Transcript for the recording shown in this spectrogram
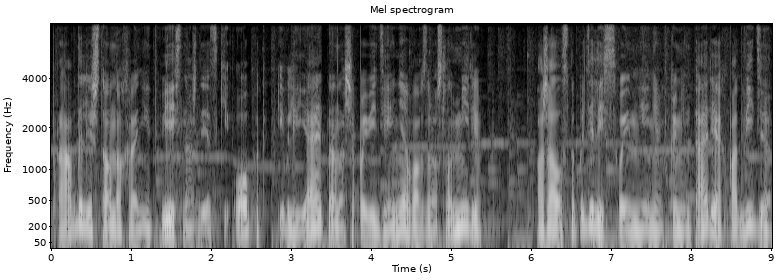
правда ли, что оно хранит весь наш детский опыт и влияет на наше поведение во взрослом мире? Пожалуйста, поделись своим мнением в комментариях под видео.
